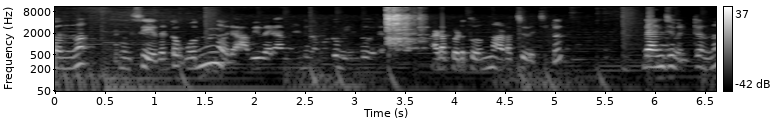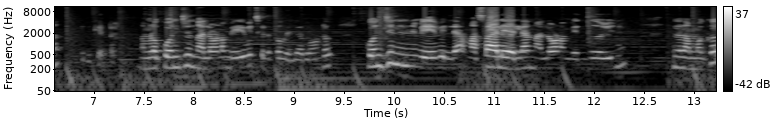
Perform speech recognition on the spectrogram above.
ഒന്ന് മിക്സ് ചെയ്തിട്ട് ഒന്നൊരു ആവി വരാൻ വേണ്ടി നമുക്ക് വീണ്ടും ഒരു അടപ്പെടുത്ത് ഒന്ന് അടച്ചു വെച്ചിട്ട് ഒരു അഞ്ച് മിനിറ്റ് ഒന്ന് ഇരിക്കട്ടെ. നമ്മൾ കൊഞ്ച് നല്ലോണം വേവിച്ചെടുത്തതില്ല അതുകൊണ്ട് കൊഞ്ചിന് ഇനി വേവില്ല. മസാലയെല്ലാം നല്ലോണം വെന്ത് കഴിഞ്ഞു. ഇനി നമുക്ക്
